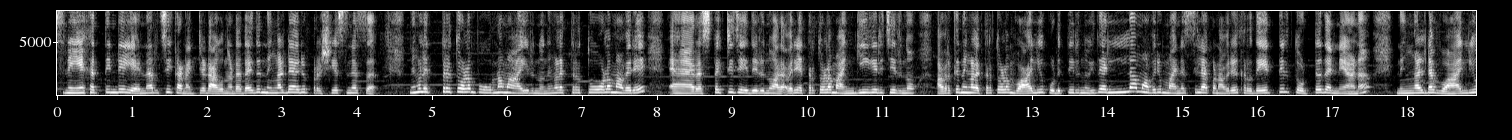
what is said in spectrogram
സ്നേഹത്തിന്റെ എനർജി കണക്റ്റഡ് ആകുന്നുണ്ട്. അതായത് നിങ്ങളുടെ ഒരു പ്രഷ്യസ്നെസ് നിങ്ങൾ എത്രത്തോളം പൂർണമായിരുന്നു നിങ്ങൾ എത്രത്തോളം അവരെ റെസ്പെക്റ്റ് ചെയ്തിരുന്നു അവരെ എത്രത്തോളം അംഗീകരിച്ചിരുന്നു അവർക്ക് നിങ്ങൾ എത്രത്തോളം വാല്യൂ കൊടുത്തിരുന്നു ഇതെല്ലാം അവർ മനസ്സിലാക്കണം. അവർ ഹൃദയത്തിൽ തൊട്ട് തന്നെയാണ് നിങ്ങളുടെ വാല്യൂ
